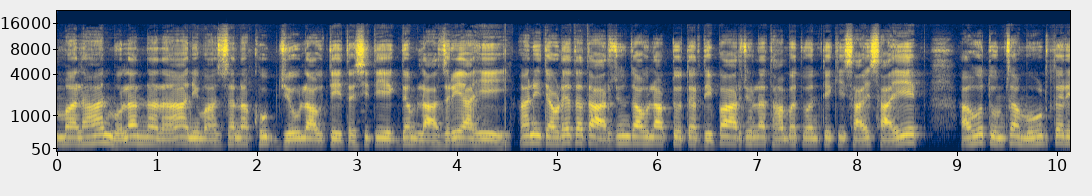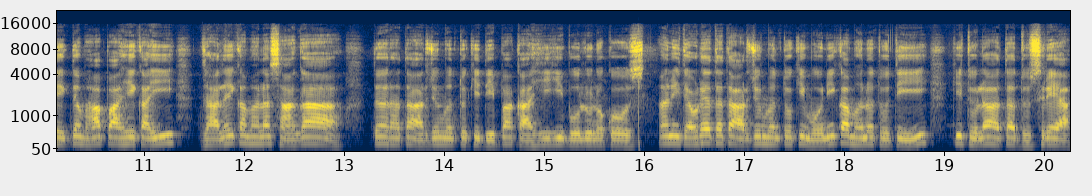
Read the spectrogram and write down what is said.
लहान मुलांना ना आणि माणसांना खूप जीव लावते तशी ती एकदम लाजरी आहे. आणि तेवढ्यात आता अर्जुन जाऊ लागतो तर दीपा अर्जुनला थांबत म्हणते की साहेब साहेब अहो तुमचा मूड तर एकदम हाप आहे काही झालंय का मला सांगा. तर आता अर्जुन म्हणतो की दीपा काहीही बोलू नकोस. आणि तेवढ्यात आता अर्जुन म्हणतो की मोनिका म्हणत होती की तुला आता दुसऱ्या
